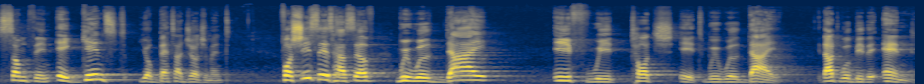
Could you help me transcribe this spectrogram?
something against your better judgment. For she says herself, We will die if we touch it. We will die. That will be the end.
